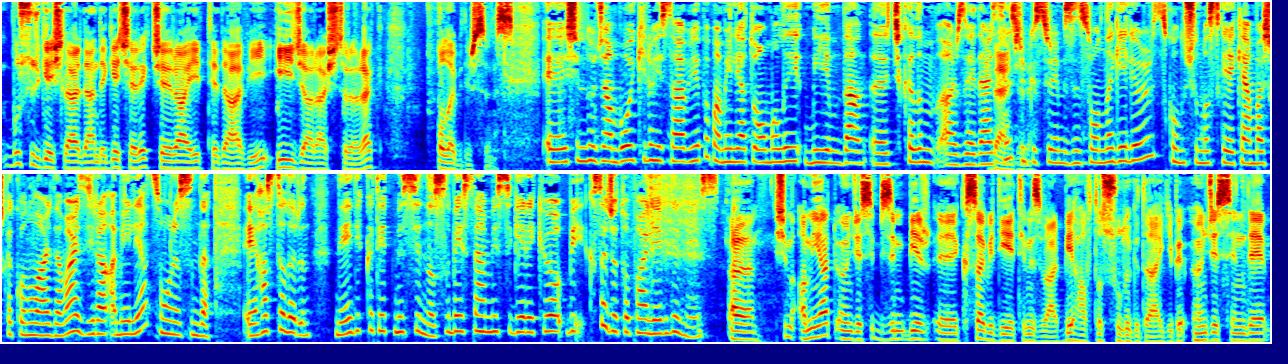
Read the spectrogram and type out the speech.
Bu süzgeçlerden de geçerek cerrahi tedaviyi iyice araştırarak olabilirsiniz. Ee, şimdi hocam boy kilo hesabı yapıp ameliyat olmalı mıyımdan e, çıkalım arzu ederseniz. Bence de. Çünkü süremizin sonuna geliyoruz. Konuşulması gereken başka konular da var. Zira ameliyat sonrasında e, hastaların neye dikkat etmesi, nasıl beslenmesi gerekiyor? Bir kısaca toparlayabilir miyiz? Ee, şimdi ameliyat öncesi bizim bir e, kısa bir diyetimiz var. Bir hafta sulu gıda gibi. Öncesinde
